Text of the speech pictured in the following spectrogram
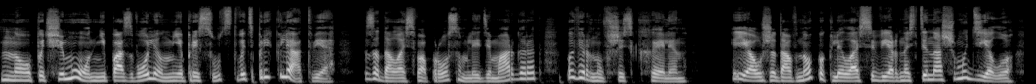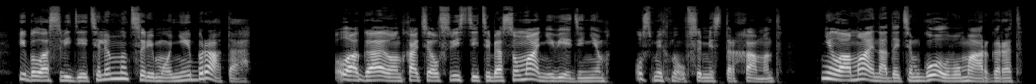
Но почему он не позволил мне присутствовать при клятве? Задалась вопросом леди Маргарет, повернувшись к Хелен. Я уже давно поклялась в верности нашему делу и была свидетелем на церемонии брата. «Полагаю, он хотел свести тебя с ума неведением», — усмехнулся мистер Хаммонд. «Не ломай над этим голову, Маргарет.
